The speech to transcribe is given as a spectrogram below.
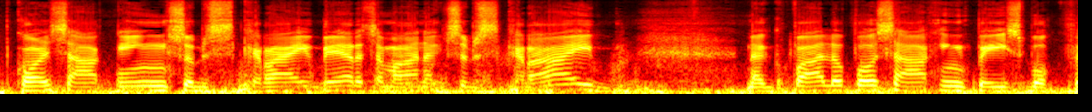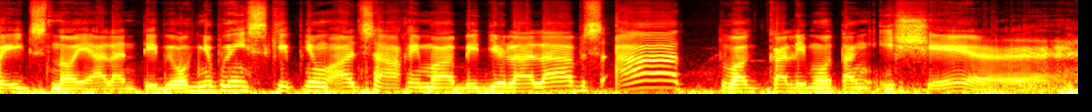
Of course, sa aking subscriber, sa mga nag-subscribe, nag-follow po sa aking Facebook page, Noy Alan TV. Huwag niyo pong skip yung ads sa aking mga video lalabs at huwag kalimutang i-share.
